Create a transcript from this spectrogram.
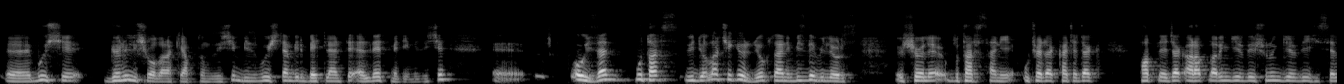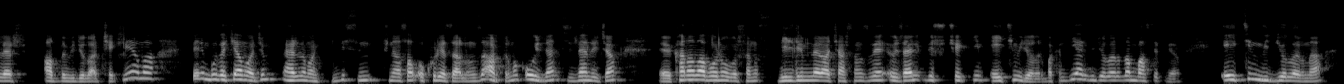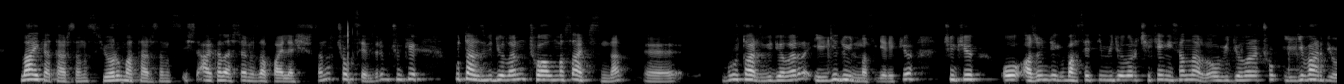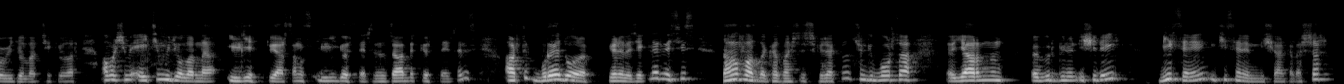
e, bu işi gönül işi olarak yaptığımız için, biz bu işten bir beklenti elde etmediğimiz için e, o yüzden bu tarz videolar çekiyoruz. Yoksa hani biz de biliyoruz e, şöyle bu tarz hani uçacak, kaçacak, patlayacak, Arapların girdiği, şunun girdiği hisseler adlı videolar çekmeye ama benim buradaki amacım her zamanki gibi sizin finansal okur yazarlığınızı artırmak. O yüzden sizden ricam e, kanala abone olursanız, bildirimleri açarsanız ve özellikle şu çektiğim eğitim videoları. Bakın diğer videolardan bahsetmiyorum. Eğitim videolarına like atarsanız, yorum atarsanız, işte arkadaşlarınızla paylaşırsanız çok sevinirim. Çünkü bu tarz videoların çoğalması açısından e, bu tarz videolara ilgi duyulması gerekiyor. Çünkü o az önceki bahsettiğim videoları çeken insanlar da o videolara çok ilgi var diye o videoları çekiyorlar. Ama şimdi eğitim videolarına ilgi duyarsanız, ilgi gösterirseniz, rağbet gösterirseniz artık buraya doğru yönelecekler ve siz daha fazla kazançlı çıkacaksınız. Çünkü borsa e, yarının öbür günün işi değil, bir senenin iki senenin işi arkadaşlar.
